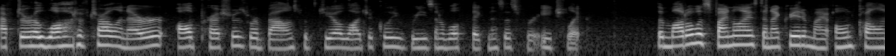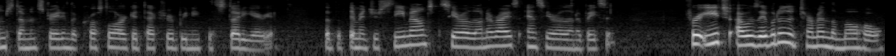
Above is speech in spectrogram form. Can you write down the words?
after a lot of trial and error, all pressures were balanced with geologically reasonable thicknesses for each layer. The model was finalized and I created my own columns demonstrating the crustal architecture beneath the study area the Bathymetrists seamounts, Sierra Leone Rise, and Sierra Leone Basin. For each, I was able to determine the moho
